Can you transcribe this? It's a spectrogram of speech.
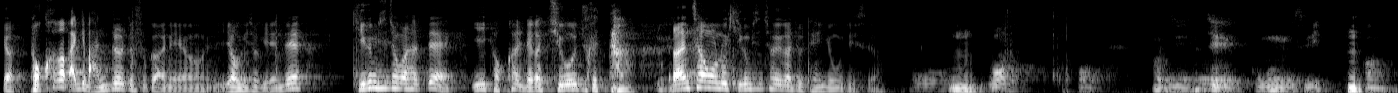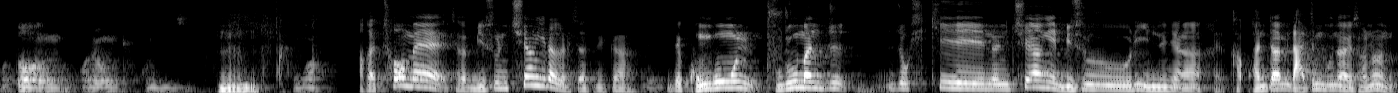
그러니까 벽화가 많이 만들어졌을 거 아니에요. 여기저기에. 근데 기금 신청을 할 때 이 벽화를 내가 지워주겠다 라는 창으로 기금 신청해가지고 된 경우도 있어요. 오, 음. 와. 어, 그럼 이제 현재 공공미술이 음. 약간 어떤 어려움을 겪고 있는지 음. 궁금. 아까 처음에 제가 미술은 취향이라 그랬지 않습니까? 네. 근데 공공을 두루 만족시키는 취향의 미술이 있느냐. 가- 관담이 낮은 문화에서는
